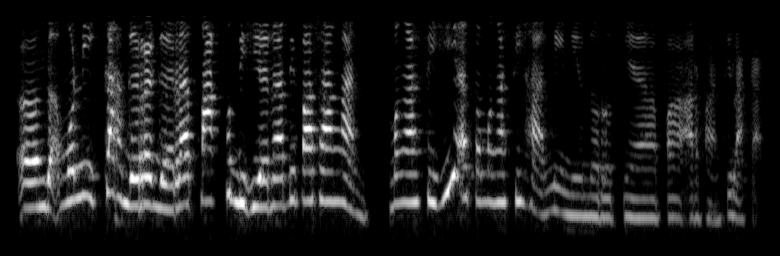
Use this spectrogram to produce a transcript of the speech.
nggak mau nikah gara-gara takut dihianati pasangan, mengasihi atau mengasihani nih menurutnya Pak Arfan? Silakan.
